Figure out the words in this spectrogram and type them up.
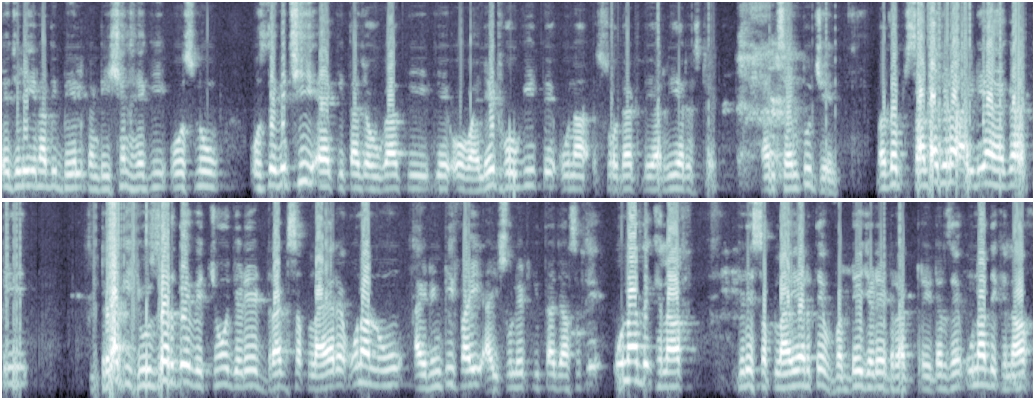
ਤੇ ਜਿਹੜੀ ਇਹਨਾਂ ਦੀ ਬੇਲ ਕੰਡੀਸ਼ਨ ਹੈਗੀ ਉਸ ਨੂੰ ਉਸ ਦੇ ਵਿੱਚ ਹੀ ਇਹ ਕੀਤਾ ਜਾਊਗਾ ਕਿ ਜੇ ਉਹ ਵਾਇਲੇਟ ਹੋਊਗੀ ਤੇ ਉਹਨਾਂ so that they are rearrested and sent to jail ਮਤਲਬ ਸਾਡਾ ਜਿਹੜਾ ਆਈਡੀਆ ਹੈਗਾ ਕਿ ਡਰੱਗ ਯੂਜ਼ਰ ਦੇ ਵਿੱਚੋਂ ਜਿਹੜੇ ਡਰੱਗ ਸਪਲਾਇਰ ਹੈ, ਉਹਨਾਂ ਨੂੰ ਆਈਡੈਂਟੀਫਾਈ ਆਈਸੋਲੇਟ ਕੀਤਾ ਜਾ ਸਕੇ। ਉਹਨਾਂ ਦੇ ਖਿਲਾਫ ਜਿਹੜੇ ਸਪਲਾਇਰ ਤੇ ਵੱਡੇ ਜਿਹੜੇ ਡਰੱਗ ਟ੍ਰੇਡਰਸ ਹੈ, ਉਹਨਾਂ ਦੇ ਖਿਲਾਫ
